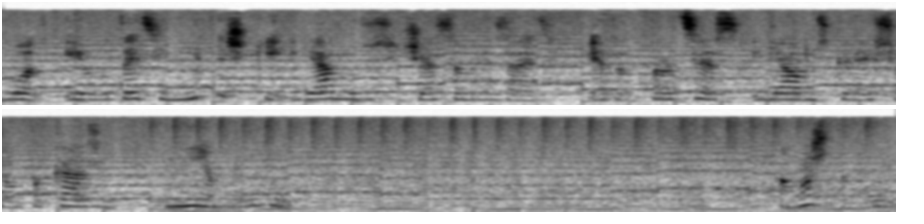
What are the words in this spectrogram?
Вот, и вот эти ниточки я буду сейчас обрезать. Этот процесс я вам, скорее всего, показывать не буду. А может и буду.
